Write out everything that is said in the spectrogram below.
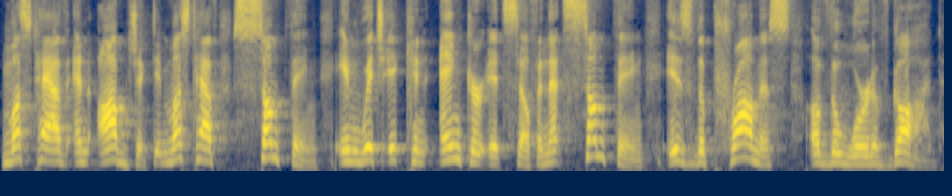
must have an object. It must have something in which it can anchor itself. And that something is the promise of the Word of God.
